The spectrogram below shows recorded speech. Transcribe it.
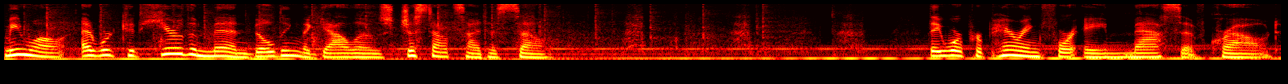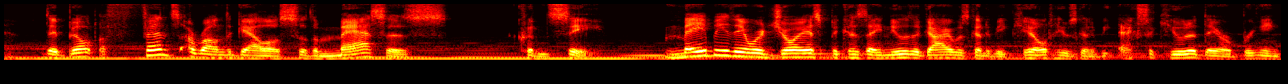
Meanwhile, Edward could hear the men building the gallows just outside his cell. They were preparing for a massive crowd. They built a fence around the gallows so the masses couldn't see. Maybe they were joyous because they knew the guy was going to be killed, he was going to be executed, they were bringing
